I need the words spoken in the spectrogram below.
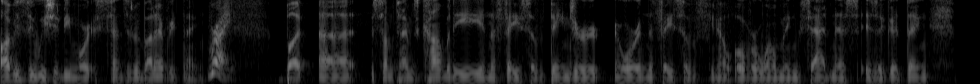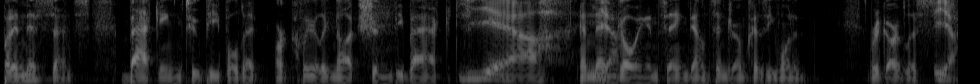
obviously we should be more sensitive about everything, right? But uh, sometimes comedy in the face of danger or in the face of you know overwhelming sadness is a good thing. But in this sense, backing two people that are clearly not shouldn't be backed, Yeah, and then yeah. going and saying Down syndrome because he wanted. Regardless, Yeah,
